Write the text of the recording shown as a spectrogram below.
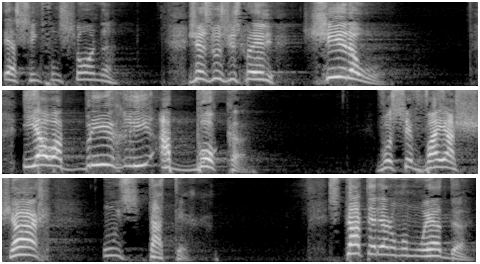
É assim que funciona. Jesus diz para ele: tira-o e ao abrir-lhe a boca, você vai achar um estáter. Estáter era uma moeda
